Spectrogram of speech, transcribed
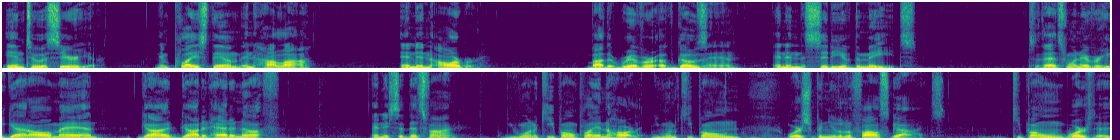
into Assyria and placed them in Halah and in Habor by the river of Gozan and in the city of the Medes. So that's whenever he got all mad. God, God had had enough. And he said, That's fine. You want to keep on playing the harlot. You want to keep on worshiping your little false gods. Keep on wor- uh,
